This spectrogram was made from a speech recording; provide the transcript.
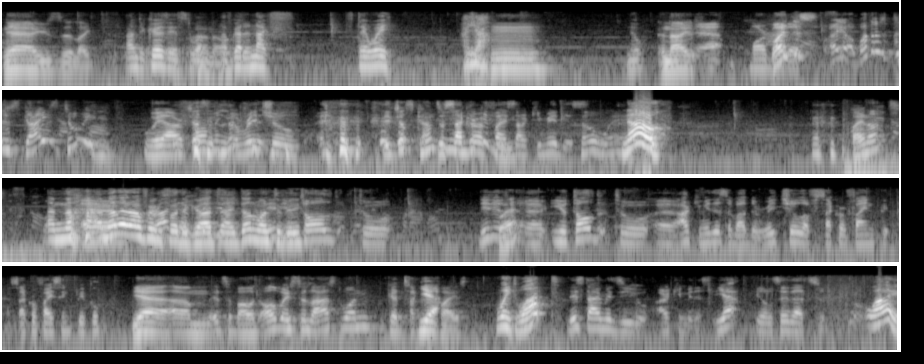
Yeah, he's the like. I'm the craziest I one. know. I've got a knife. Stay away. Hiya! Hmm. No. A knife. Yeah, more Why badass. this? I, what are these guys doing? We are Just forming a ritual They just come to, to me and look at sacrifice. Archimedes. No way. No! Why not? I'm not. I'm Uh, not an offering for the gods. you- I don't want to be. told to. Did you? Uh, you told to uh, Archimedes about the ritual of sacrificing pe- sacrificing people. Yeah, um, it's about always the last one gets Yeah. sacrificed. Wait, what? This time it's you, Archimedes. Yeah, you'll say that soon. Why?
